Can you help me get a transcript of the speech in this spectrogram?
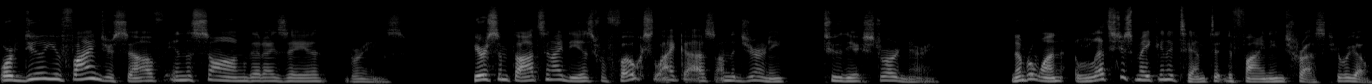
Or do you find yourself in the song that Isaiah brings? Here are some thoughts and ideas for folks like us on the journey to the extraordinary. Number one, let's just make an attempt at defining trust. Here we go.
